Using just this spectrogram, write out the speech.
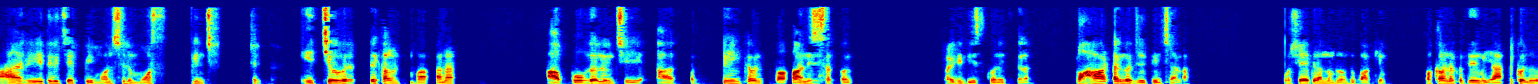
ఆ రీతికి చెప్పి మనుషులు మోసగించి ఈ చివరి కాలం మన ఆ బోధ నుంచి ఆ భయంకరమైన బానిసత్వం పైకి తీసుకొని పహాటంగా చూపించాల. విషయ గ్రంథంలో ఉంది వాక్యం. ఒకనొక దేవుని యాజకులు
